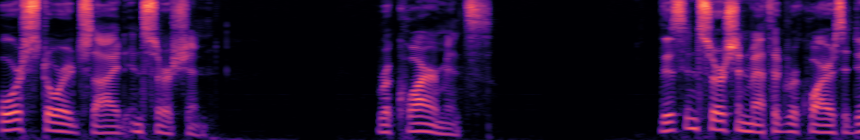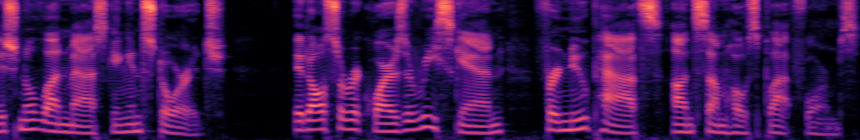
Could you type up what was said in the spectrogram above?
or storage side insertion. Requirements This insertion method requires additional LUN masking and storage. It also requires a rescan for new paths on some host platforms.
